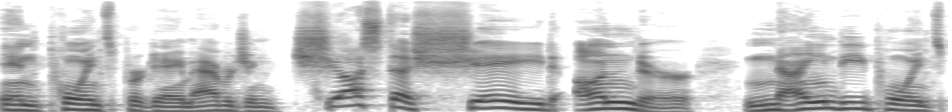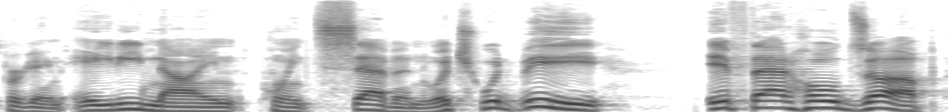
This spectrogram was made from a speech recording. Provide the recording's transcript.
in points per game, averaging just a shade under 90 points per game, 89.7, which would be, if that holds up,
